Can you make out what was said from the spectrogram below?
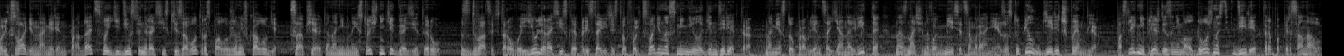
Volkswagen намерен продать свой единственный российский завод, расположенный в Калуге, сообщают анонимные источники газеты.ру. С 22 июля российское представительство Volkswagen сменило гендиректора. На место управленца Яна Витте, назначенного месяцем ранее, заступил Геррит Шпенглер. Последний прежде занимал должность директора по персоналу.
